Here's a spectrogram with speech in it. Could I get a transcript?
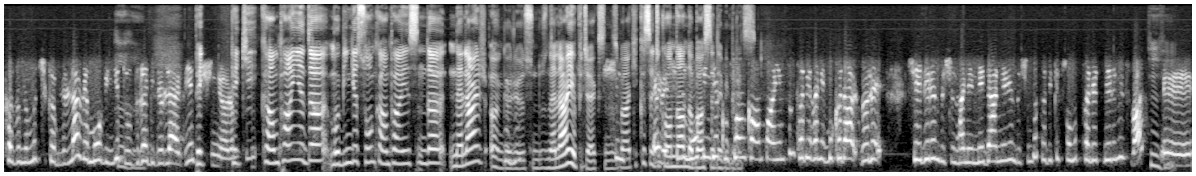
kazanımlı çıkabilirler ve mobbingi Hı -hı. durdurabilirler diye Pe düşünüyorum. Peki kampanyada mobbinge son kampanyasında neler öngörüyorsunuz? Hı -hı. Neler yapacaksınız? Şimdi, Belki kısacık evet, ondan da bahsedebiliriz. Mobbinge son kampanyamızın tabii hani bu kadar böyle şeylerin dışında hani nedenlerin dışında tabii ki somut taleplerimiz var. Hı hı. E,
